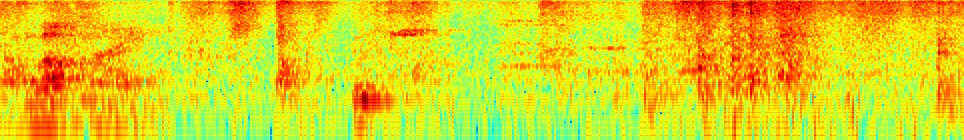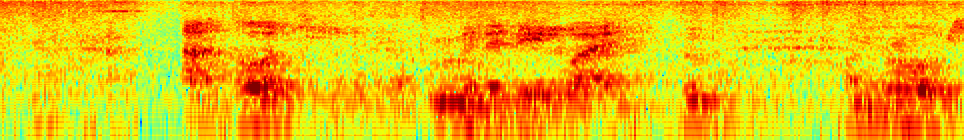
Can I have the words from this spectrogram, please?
ลองล็อกใหม่ปึ๊บอะโทษ ไม่ได้เบรกไว้ปึ๊บคอนโทรลปึ๊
